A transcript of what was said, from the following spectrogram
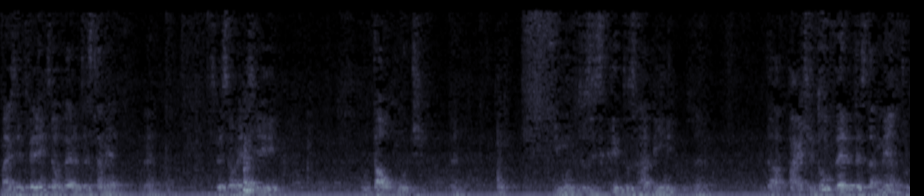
mas referente ao Velho Testamento, né? especialmente o Talmud né? e muitos escritos rabínicos. Né? Então a parte do Velho Testamento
